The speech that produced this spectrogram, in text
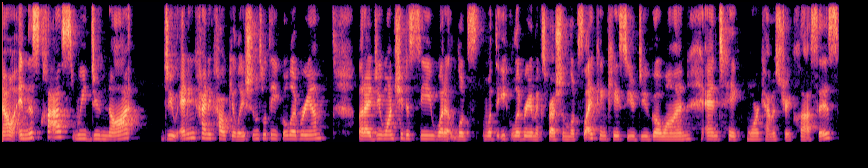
Now, in this class, we do not do any kind of calculations with the equilibrium, but I do want you to see what it looks, what the equilibrium expression looks like in case you do go on and take more chemistry classes.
